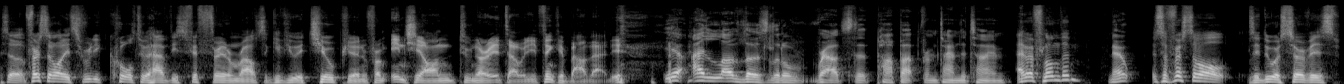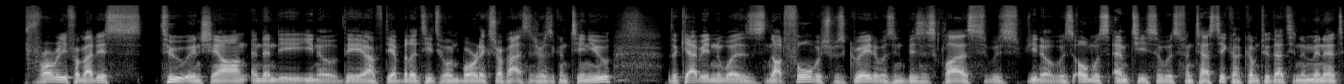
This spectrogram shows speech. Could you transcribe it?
So first of all, it's really cool to have these fifth freedom routes that give you Ethiopian from Incheon to Narita when you think about that. yeah, I love those little routes that pop up from time to time. Ever flown them? Nope. So first of all, they do a service probably from Addis to Incheon, and then the you know they have the ability to onboard extra passengers to continue. The cabin was not full, which was great. It was in business class. It was, you know, it was almost empty. So it was fantastic. I'll come to that in a minute.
